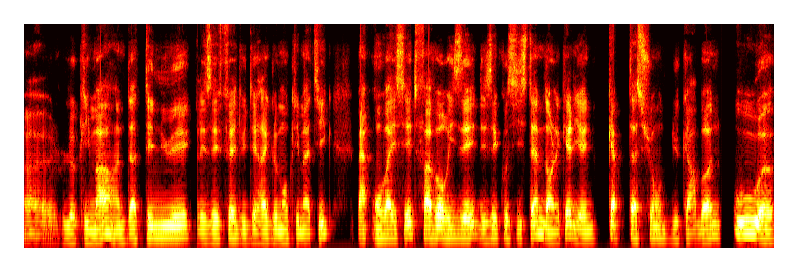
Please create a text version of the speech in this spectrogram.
euh, le climat, hein, d'atténuer les effets du dérèglement climatique, ben, on va essayer de favoriser des écosystèmes dans lesquels il y a une captation du carbone ou euh,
